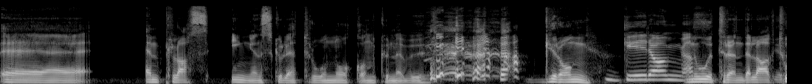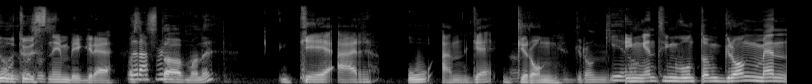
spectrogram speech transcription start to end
Eh, en plass ingen skulle tro noen kunne bo. Grong. Grong, altså. Nord-Trøndelag. 2000 innbyggere. Hva Det er stav man i? G-r-o-n-g. Grong. Grong. Grong. Ingenting vondt om Grong, men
